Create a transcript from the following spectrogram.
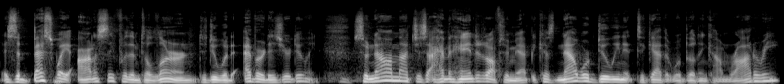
It's the best way, honestly, for them to learn to do whatever it is you're doing. So now I'm not just, I haven't handed it off to them yet because now we're doing it together. We're building camaraderie.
